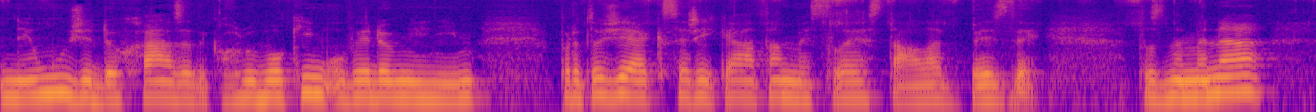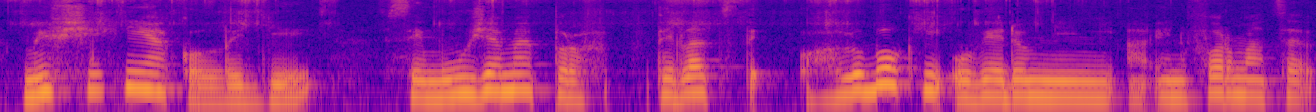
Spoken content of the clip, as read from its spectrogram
nemůže docházet k hlubokým uvědoměním, protože, jak se říká, ta mysl je stále busy. To znamená, my všichni jako lidi si můžeme pro tyhle ty hluboké uvědomění a informace,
